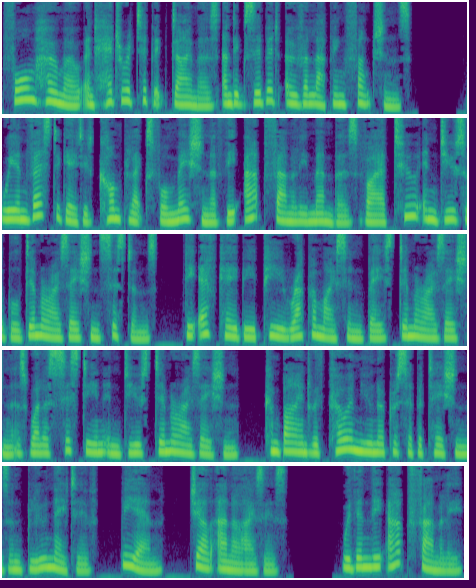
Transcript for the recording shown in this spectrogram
form homo and heterotypic dimers, and exhibit overlapping functions. We investigated complex formation of the APP family members via two inducible dimerization systems, the FKBP rapamycin based dimerization as well as cysteine induced dimerization, combined with coimmunoprecipitations and blue native, BN, gel analyses. Within the APP family,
